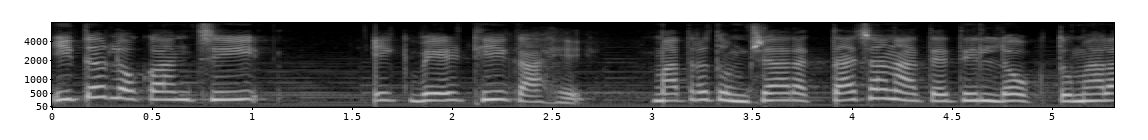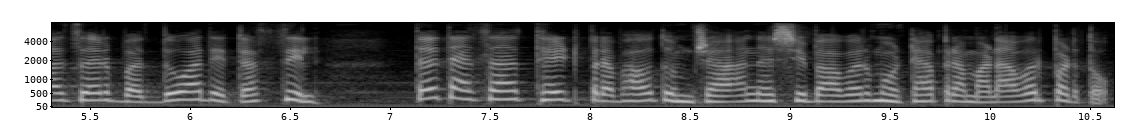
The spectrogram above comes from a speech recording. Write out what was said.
इतर लोकांची एक वेळ ठीक आहे. मात्र तुमच्या रक्ताच्या नात्यातील लोक तुम्हाला जर बद्दुवा देत असतील तर त्याचा थेट प्रभाव तुमच्या नशिबावर मोठ्या प्रमाणावर पडतो.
